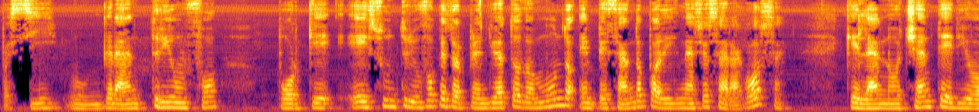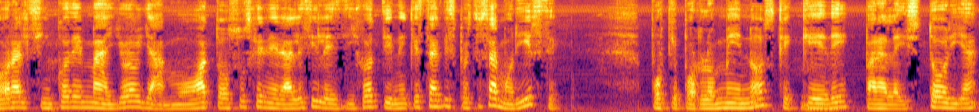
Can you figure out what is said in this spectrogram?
pues sí, un gran triunfo, porque es un triunfo que sorprendió a todo mundo, empezando por Ignacio Zaragoza, que la noche anterior al 5 de mayo llamó a todos sus generales y les dijo tienen que estar dispuestos a morirse, porque por lo menos que quede para la historia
